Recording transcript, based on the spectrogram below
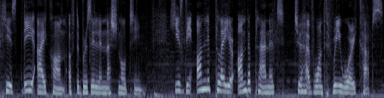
He is the icon of the Brazilian national team. He is the only player on the planet to have won three World Cups.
